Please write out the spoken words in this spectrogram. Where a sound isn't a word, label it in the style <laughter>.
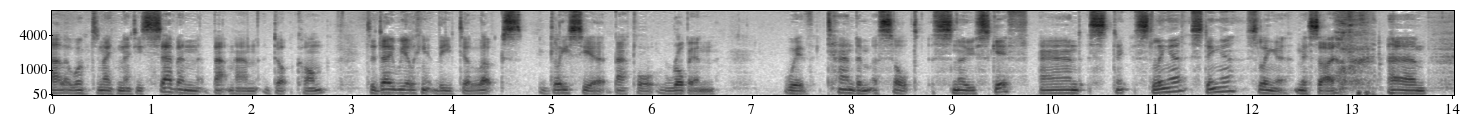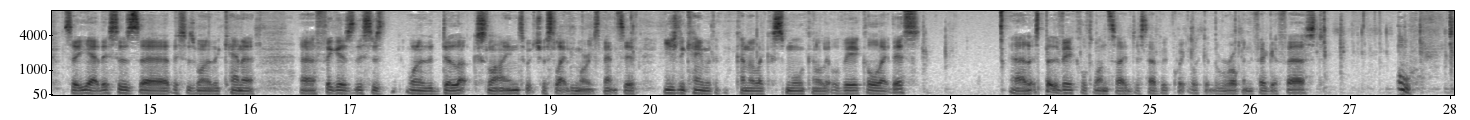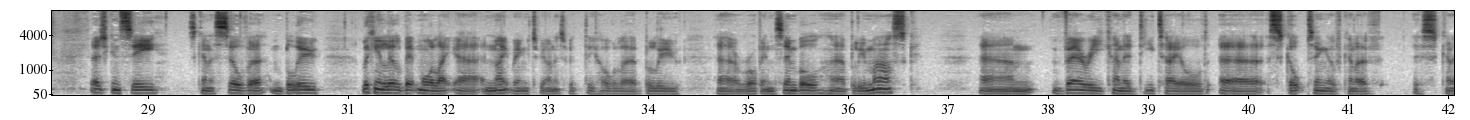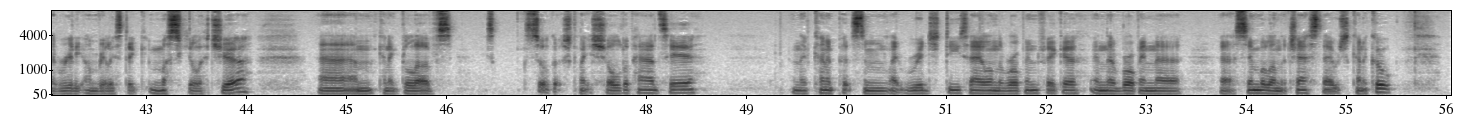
Hello, welcome to 1997batman.com. Today we are looking at the deluxe Glacier Battle Robin with tandem assault snow skiff and st slinger, stinger, slinger missile. <laughs> um, so yeah, this is uh, this is one of the Kenner uh, figures. This is one of the deluxe lines, which were slightly more expensive. Usually came with a, kind of like a small kind of little vehicle like this. Uh, let's put the vehicle to one side. Just have a quick look at the Robin figure first. Oh, as you can see, it's kind of silver and blue, looking a little bit more like uh, a Nightwing, to be honest, with the whole uh, blue uh, Robin symbol, uh, blue mask. Um, very kind of detailed uh, sculpting of kind of this kind of really unrealistic musculature. Um, kind of gloves. It's sort of got like shoulder pads here, and they've kind of put some like ridge detail on the Robin figure and the Robin uh, symbol on the chest there, which is kind of cool.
